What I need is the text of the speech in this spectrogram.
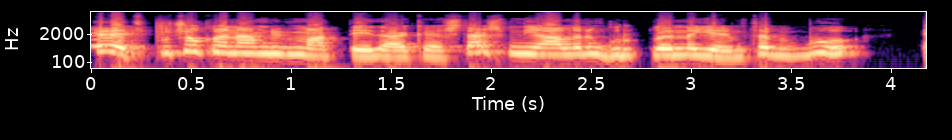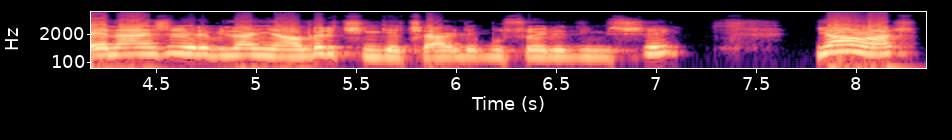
Evet bu çok önemli bir maddeydi arkadaşlar. Şimdi yağların gruplarına gelelim. Tabi bu enerji verebilen yağlar için geçerli bu söylediğimiz şey. Yağlar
